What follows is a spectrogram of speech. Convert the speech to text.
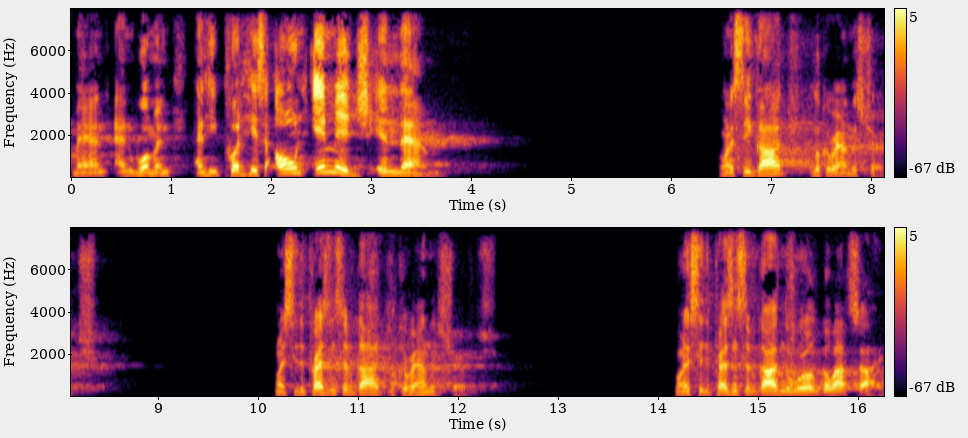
man and woman, and He put His own image in them. Want to see God? Look around this church. Want to see the presence of God? Look around this church. Want to see the presence of God in the world? Go outside.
